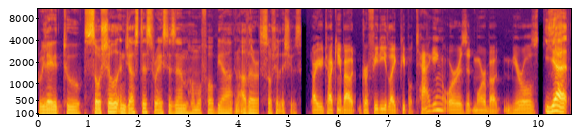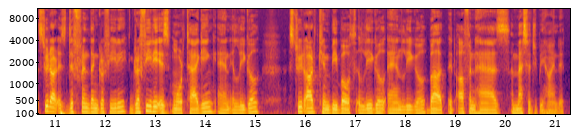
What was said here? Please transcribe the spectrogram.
related to social injustice, racism, homophobia, and other social issues. Are you talking about graffiti like people tagging, or is it more about murals? Yeah, street art is different than graffiti. Graffiti is more tagging and illegal. Street art can be both illegal and legal, but it often has a message behind it.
